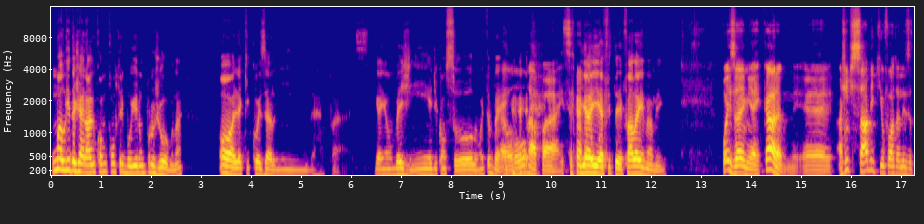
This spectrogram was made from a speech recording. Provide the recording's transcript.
uma lida geral em como contribuíram para o jogo, né? Olha que coisa linda, rapaz. Ganhou um beijinho de consolo, muito bem. Ô, oh, rapaz. e aí, FT? Fala aí, meu amigo. Pois é, MR. Cara, é, a gente sabe que o Fortaleza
